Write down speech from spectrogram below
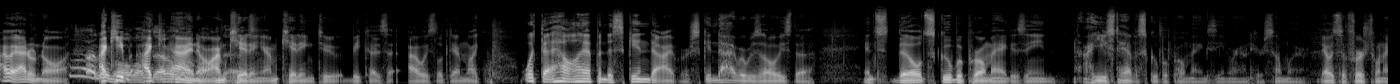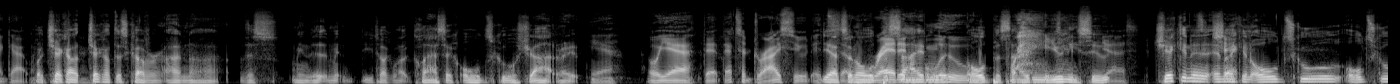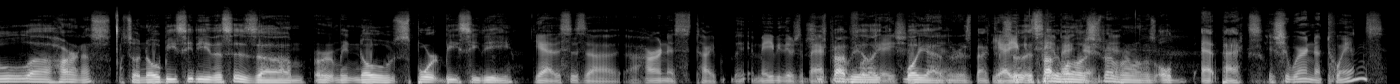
I, I don't know. I don't I keep. know I. I know know. I'm that. kidding. I'm kidding too because I always looked at him like, what the hell happened to Skin Diver? Skin Diver was always the, and the old Scubapro magazine. I used to have a Scubapro magazine around here somewhere. That was the first one I got. When I But check out started. check out this cover on uh, this. I mean, I mean, you talk about classic old school shot, right? Yeah. Oh yeah. That that's a dry suit. It's, yeah, it's an old red Poseidon, and blue. old Poseidon Right. uni suit. Yes. Chicken in, It's a in like an old school, old school uh, harness. So no BCD. This is, um, or I mean, no sport BCD. Yeah, this is a, a harness type. Maybe there's a back. She's probably like, well, yeah, there is back there. Yeah, so it's it probably one of those. there, She's probably yeah. one of those old at packs. Is she wearing the twins?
